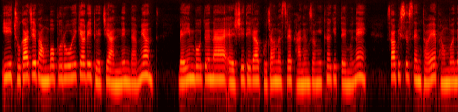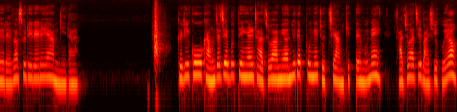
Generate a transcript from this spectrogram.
이 두 가지 방법으로 해결이 되지 않는다면 메인보드나 LCD가 고장났을 가능성이 크기 때문에 서비스 센터에 방문을 해서 수리를 해야 합니다. 그리고 강제 재 부팅을 자주 하면 휴대폰에 좋지 않기 때문에 자주 하지 마시고요.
